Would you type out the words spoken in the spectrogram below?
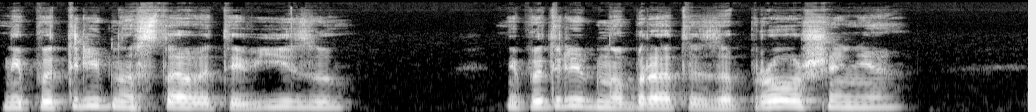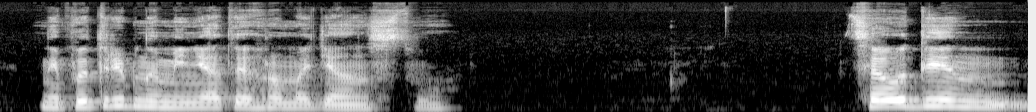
не потрібно ставити візу, не потрібно брати запрошення, не потрібно міняти громадянство. Це один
